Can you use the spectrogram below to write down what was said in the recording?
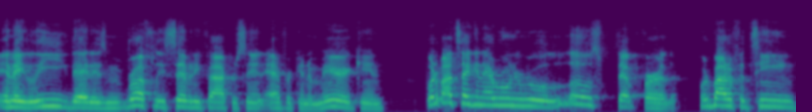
In a league that is roughly 75% African American, what about taking that Rooney rule a little step further? What about if a team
